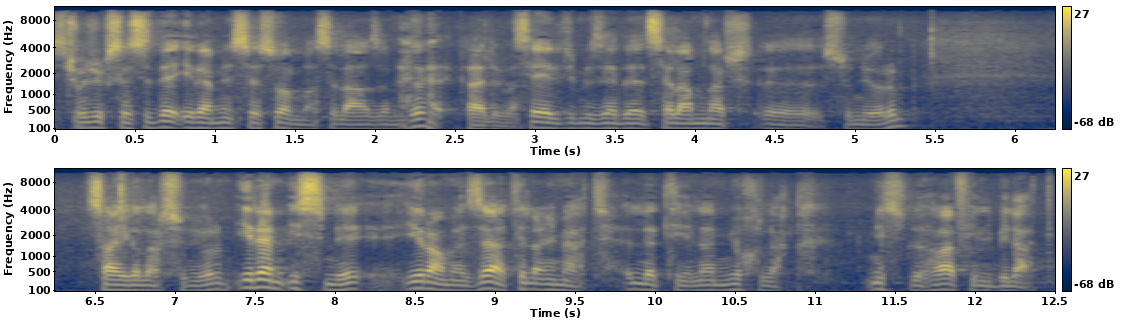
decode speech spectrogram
ismi. çocuk sesi de İrem'in sesi olması lazımdı. Galiba. Seyircimize de selamlar e, sunuyorum. Saygılar sunuyorum. İrem ismi İrame zatil imad elleti lem yuhlak misluha fil bilad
